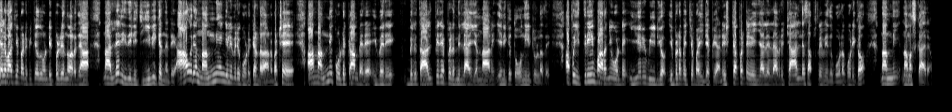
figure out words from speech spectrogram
ചെലവാക്കി പഠിപ്പിച്ചതുകൊണ്ട് ഇപ്പോഴെന്ന് പറഞ്ഞാൽ നല്ല രീതിയിൽ ജീവിക്കുന്നുണ്ട്. ആ ഒരു നന്ദിയെങ്കിലും ഇവർ കൊടുക്കേണ്ടതാണ്. പക്ഷേ ആ നന്ദി കൊടുക്കാൻ വരെ ഇവർ ഇവർ താല്പര്യപ്പെടുന്നില്ല എന്നാണ് എനിക്ക് തോന്നിയിട്ടുള്ളത്. അപ്പോൾ ഇത്രയും പറഞ്ഞുകൊണ്ട് ഈ ഒരു വീഡിയോ ഇവിടെ വെച്ച് വൈൻഡപ്പ് ചെയ്യാണ്. ഇഷ്ടപ്പെട്ട് കഴിഞ്ഞാൽ എല്ലാവരും ചാനൽ സബ്സ്ക്രൈബ് ചെയ്ത് കൂടെ കൂടിക്കോ. നന്ദി നമസ്കാരം.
